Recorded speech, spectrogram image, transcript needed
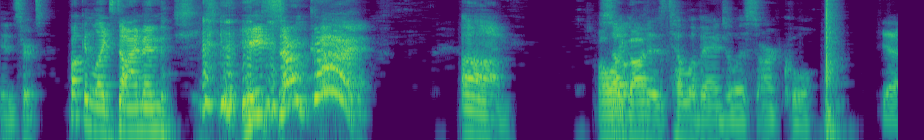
inserts, fucking Legz Diamond. He's so good. Um, all I got is televangelists aren't cool. Yeah.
